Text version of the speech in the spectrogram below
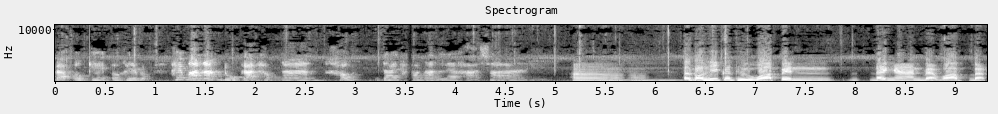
แบบโอเคโอเคแบบ ให้มานั่งดูการทำงานเขาได้เท่านั้นเลยค่ะใช่อ่าอือ่ามแต่ตอนนี้ก็ถือว่าเป็นได้งานแบบว่าแบบ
